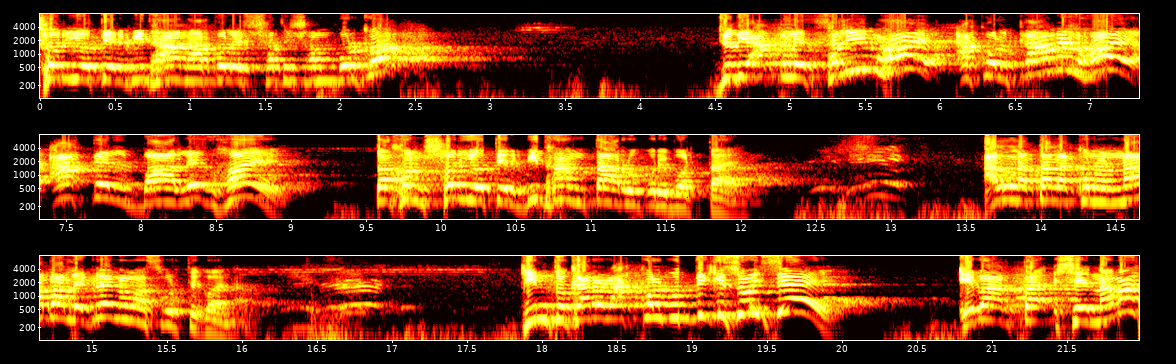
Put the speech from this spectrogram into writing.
শরীয়তের বিধান, আকলের সাথে সম্পর্ক, যদি আকলে সালিম হয়, আকল কামেল হয়, আকেল বালেগ হয়, তখন শরীয়তের বিধান তার উপরে বর্তায়। আল্লাহ তালা কোন নাবালেগরে নামাজ পড়তে কয় না। কিন্তু কারোর আকল বুদ্ধি কিছু হইছে? এবার সে নামাজ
